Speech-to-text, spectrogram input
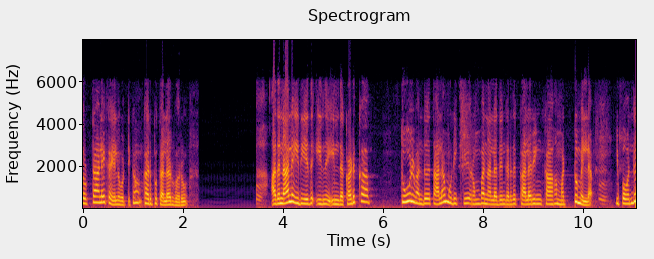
தொட்டாலே கையில் ஒட்டிக்கும். கருப்பு கலர் வரும். அதனால இது எது இது இந்த கடுக்கா தூள் வந்து தலைமுடிக்கு ரொம்ப நல்லதுங்கிறது கலரிங்காக மட்டும் இல்ல இப்போ வந்து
